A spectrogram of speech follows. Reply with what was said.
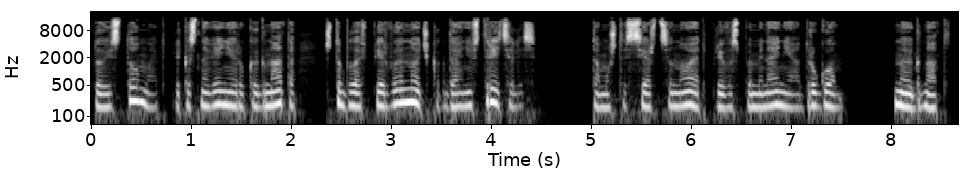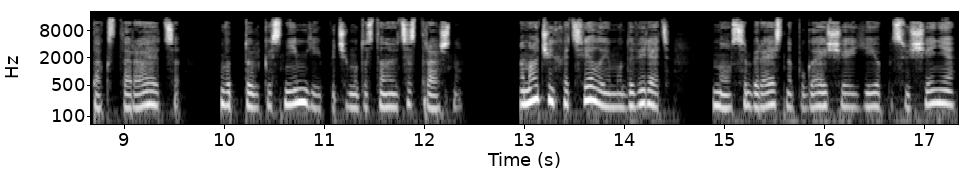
той истомы от прикосновения рук Игната, что была в первую ночь, когда они встретились. Потому что сердце ноет при воспоминании о другом. Но Игнат так старается, вот только с ним ей почему-то становится страшно. Она очень хотела ему доверять, но, собираясь на пугающее её посвящение,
